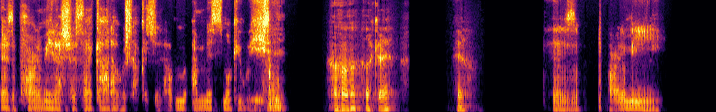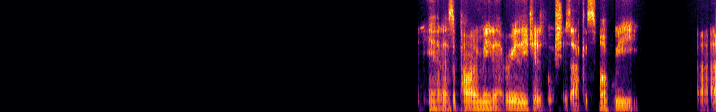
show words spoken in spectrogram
There's a part of me that's just like, God, I wish I could just, I, I miss smoking weed. Uh-huh. Okay. Yeah. There's a part of me yeah, there's a part of me that really just wishes I could smoke weed. Uh,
